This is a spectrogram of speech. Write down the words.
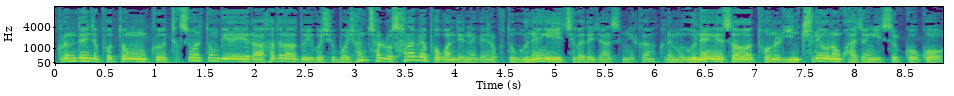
그런데 이제 보통 그 특수활동비라 하더라도 이것이 뭐 현찰로 서랍에 보관되어 있는 게 아니라 보통 은행에 예치가 되지 않습니까? 그러면 은행에서 돈을 인출해 오는 과정이 있을 거고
